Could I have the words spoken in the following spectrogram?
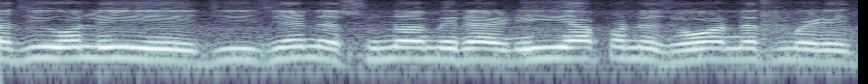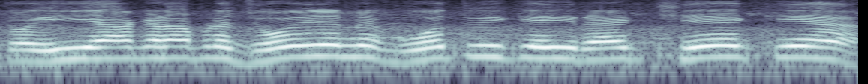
હજી ઓલી જે છે ને સુનામી રાઈડ એ આપણને જોવા નથી મળી. તો એ આગળ આપણે જોઈએ ને, ગોતવી કે એ રાઈડ છે ક્યાં?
